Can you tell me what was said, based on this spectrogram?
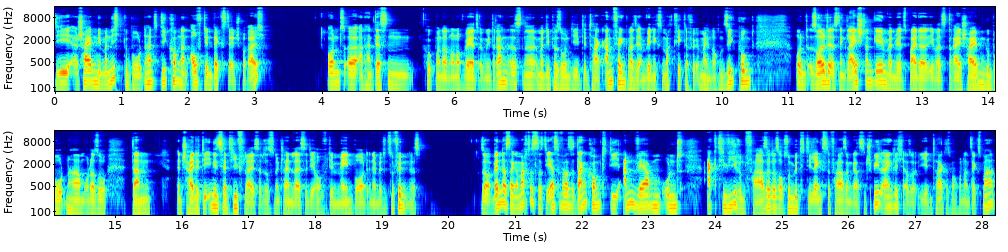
Die Scheiben, die man nicht geboten hat, die kommen dann auf den Backstage-Bereich. Und äh, anhand dessen guckt man dann auch noch, wer jetzt irgendwie dran ist. Ne? Immer die Person, die den Tag anfängt, weil sie am wenigsten macht, kriegt dafür immerhin noch einen Siegpunkt. Und sollte es einen Gleichstand geben, wenn wir jetzt beide jeweils drei Scheiben geboten haben oder so, dann entscheidet die Initiativleiste. Das ist eine kleine Leiste, die auch auf dem Mainboard in der Mitte zu finden ist. So, wenn das dann gemacht ist, das ist die erste Phase, dann kommt die Anwerben- und Aktivieren-Phase. Das ist auch somit die längste Phase im ganzen Spiel eigentlich. Also jeden Tag, das macht man dann sechsmal.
